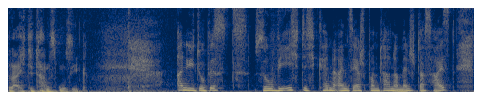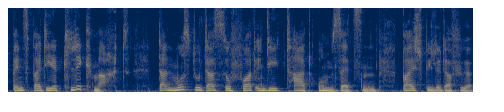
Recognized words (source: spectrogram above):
leichte Tanzmusik. Anni, du bist, so wie ich dich kenne, ein sehr spontaner Mensch. Das heißt, wenn es bei dir Klick macht, dann musst du das sofort in die Tat umsetzen. Beispiele dafür.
